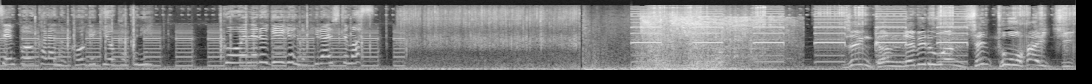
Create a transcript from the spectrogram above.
先方からの攻撃を確認。高エネルギー源が飛来してます。全艦レベル1戦闘配置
